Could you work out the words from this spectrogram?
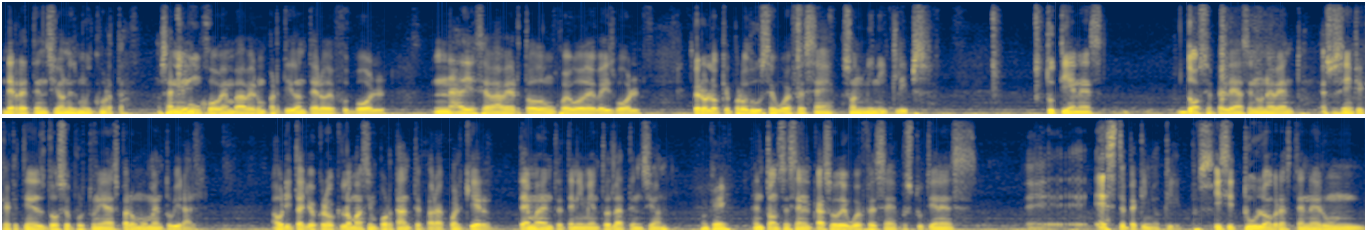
retención es muy corta. O sea, ningún joven va a ver un partido entero de fútbol, nadie se va a ver todo un juego de béisbol. Pero lo que produce UFC son mini clips. Tú tienes 12 peleas en un evento. Eso significa que tienes 12 oportunidades para un momento viral. Ahorita yo creo que lo más importante para cualquier tema de entretenimiento es la atención Okay. Entonces, en el caso de UFC, pues tú tienes eh, este pequeño clip. Y si tú logras tener un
